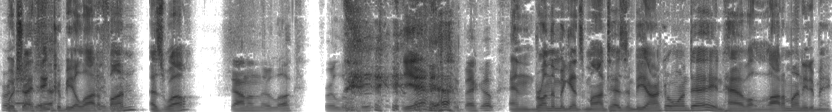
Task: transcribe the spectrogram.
which I Perhaps. think Yeah. could be a lot of fun as well. down on their luck for a little bit. Yeah. Yeah. Get back up. And run them against Montez and Bianca one day and have a lot of money to make.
